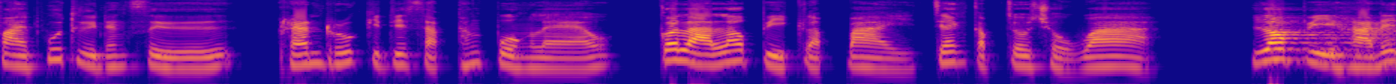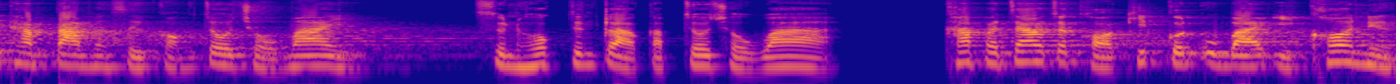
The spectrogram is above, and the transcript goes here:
ฝ่ายผู้ถือหนังสือ ครั้นรู้กิตติศัพท์ทั้งปวงแล้ว ก็ลาเล่าปีกลับไป แจ้งกับโจโฉว่า เล่าปีหาได้ทำตามหนังสือของโจโฉไม่ ซุนฮกจึงกล่าวกับโจโฉว่า ข้าพเจ้าจะขอคิดกลอุบายอีกข้อหนึ่ง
